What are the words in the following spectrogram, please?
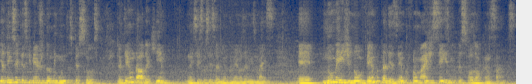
eu tenho certeza que vem ajudando muitas pessoas. Eu tenho um dado aqui, não sei se vocês sabiam também, meus amigos, mas é, no mês de novembro para dezembro foram mais de 6 mil pessoas alcançadas.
